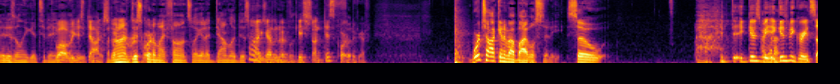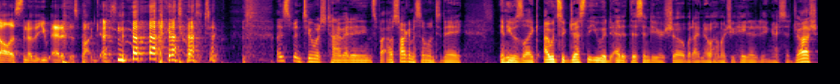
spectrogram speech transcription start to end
It is only good today. Well, we just to put it- doxed But I don't have whatever Discord on my phone, so I got to download Oh, Discord. I so got a can notification on Discord. Photograph. We're talking about Bible study, so It, it gives me gotta- it gives me great solace to know that you edit this podcast. I spend too much time editing this. I was talking to someone today, and he was like, "I would suggest that you would edit this into your show, but I know how much you hate editing." I said, "Josh,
